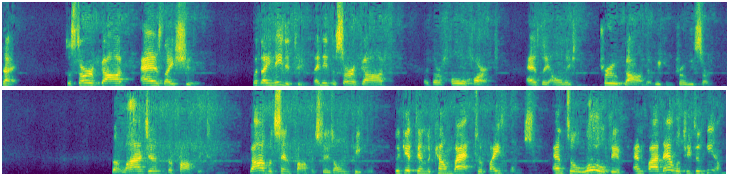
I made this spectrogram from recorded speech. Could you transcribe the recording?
day to serve God as they should. But they needed to. They needed to serve God with their whole heart as the only true God that we can truly serve. But Elijah, the prophet, God would send prophets to his own people to get them to come back to faithfulness and to loyalty and fidelity to him.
